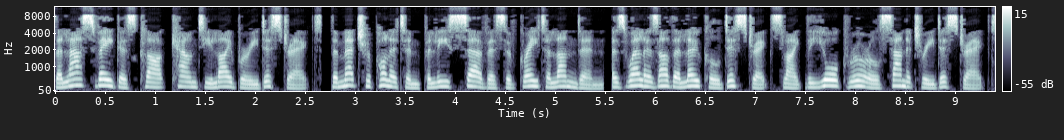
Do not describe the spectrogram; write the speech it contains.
the Las Vegas Clark County Library District, the Metropolitan Police Service of Greater Greater London, as well as other local districts like the York Rural Sanitary District,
